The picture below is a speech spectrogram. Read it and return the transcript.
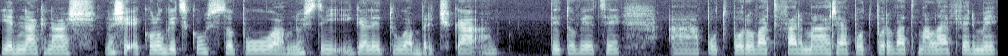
jednak naš, naši ekologickou stopu a množství igelitů a brčka a tyto věci a podporovat farmáře a podporovat malé firmy.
